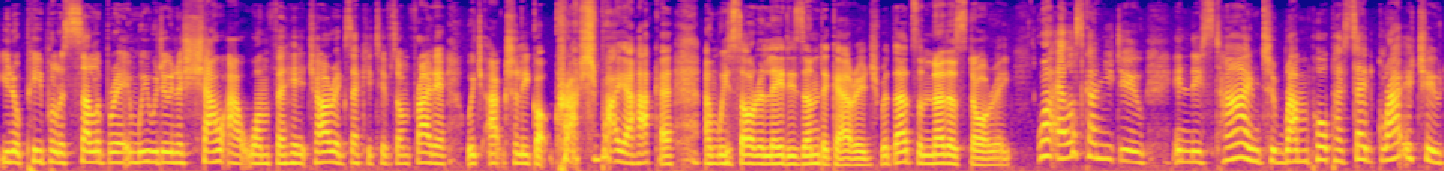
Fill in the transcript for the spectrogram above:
You know people are celebrating. We were doing a shout out one for hr executives on friday which actually got crashed by a hacker and we saw a lady's undercarriage. But that's another story. What else can you do in this time to ramp up? I said gratitude.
